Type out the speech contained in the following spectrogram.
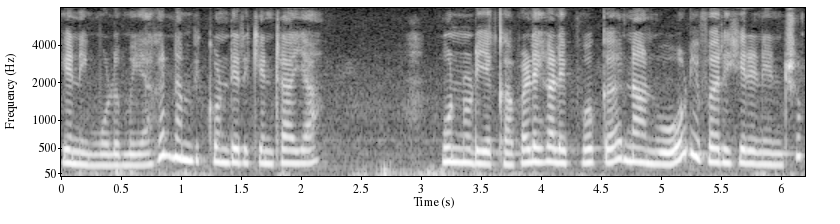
என்னை முழுமையாக நம்பிக்கொண்டிருக்கின்றாயா? உன்னுடைய கவலைகளை போக்க நான் ஓடி வருகிறேன் என்றும்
